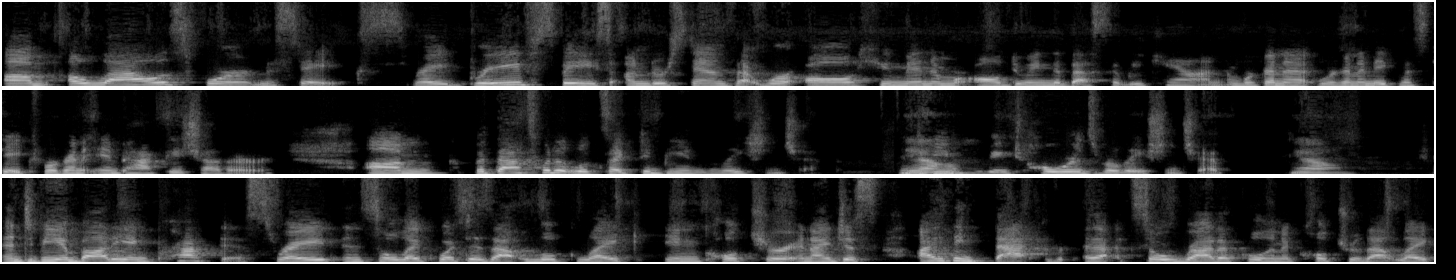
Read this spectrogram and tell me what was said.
um, allows for mistakes, right? Brave space understands that we're all human and we're all doing the best that we can, and we're gonna we're gonna make mistakes. We're gonna impact each other, um, but that's what it looks like to be in relationship, and yeah. to be moving towards relationship. Yeah and to be embodying practice right and so like what does that look like in culture and i just i think that that's so radical in a culture that like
